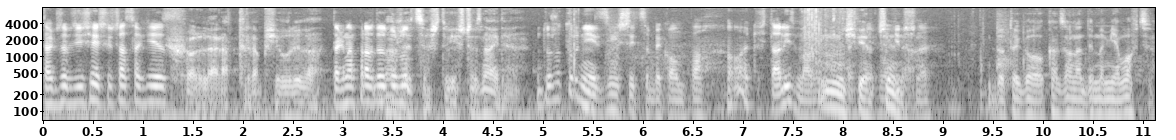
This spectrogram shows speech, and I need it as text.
Także w dzisiejszych czasach jest Cholera, trop się urywa. tak naprawdę dużo Może coś tu jeszcze znajdę. Dużo trudniej zniszczyć sobie kompa. O, jakiś talizman. Mm, Taki świerczyna. magiczny. Do tego okadzona dymem jałowca.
